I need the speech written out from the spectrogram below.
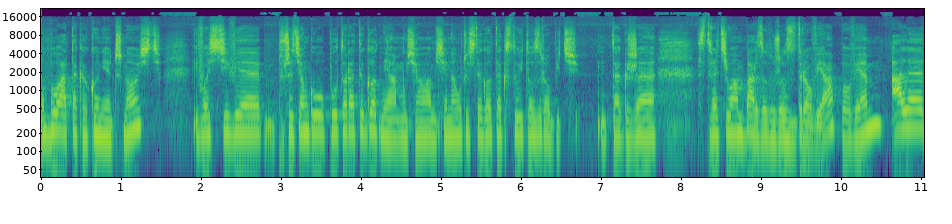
No była taka konieczność i właściwie w przeciągu półtora tygodnia musiałam się nauczyć tego tekstu i to zrobić. Także straciłam bardzo dużo zdrowia, powiem, ale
